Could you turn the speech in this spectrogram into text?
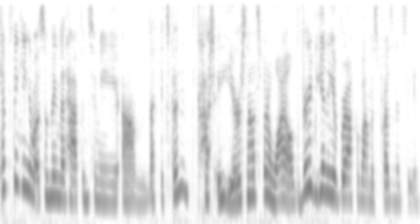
kept thinking about something that happened to me. Um, it's been gosh eight years now. It's been a while. The very beginning of Barack Obama's presidency,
